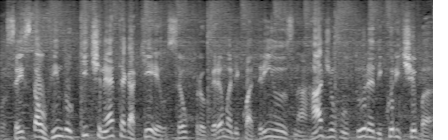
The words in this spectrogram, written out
Você está ouvindo Kitnet HQ, o seu programa de quadrinhos na Rádio Cultura de Curitiba.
